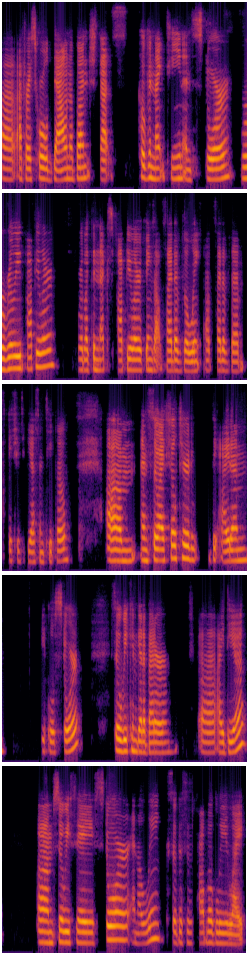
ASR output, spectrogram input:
uh, after I scrolled down a bunch, that's COVID-19 and store were really popular. Were like the next popular things outside of the link, outside of the HTTPS and t.co. Um, and so I filtered the item equals store so we can get a better uh, idea. Um, so we say store and a link. So this is probably like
